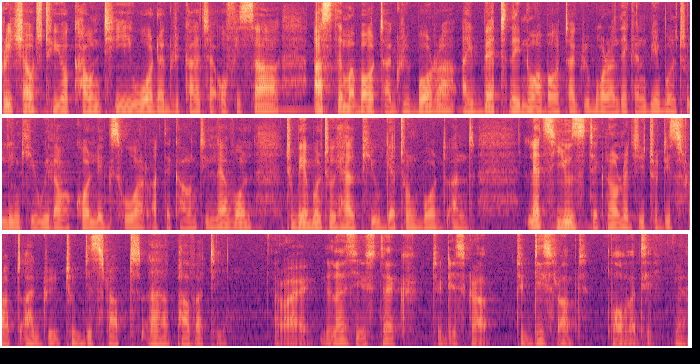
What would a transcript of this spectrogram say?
reach out to your county ward agriculture officer, ask them about Agribora. I bet they know about Agribora and they can be able to link you with our colleagues who are at the county level to be able to help you get on board. And let's use technology to disrupt agri, to disrupt uh, poverty. All right. Let's use tech to disrupt, to disrupt poverty Yeah.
